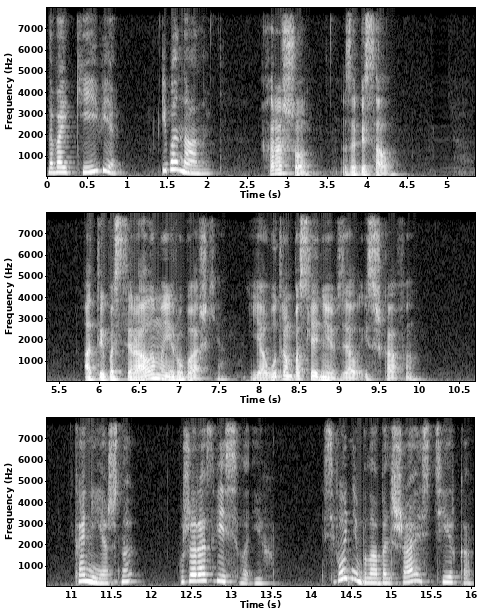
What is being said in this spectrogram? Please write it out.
Давай киви и бананы. Хорошо, записал. А ты постирала мои рубашки? Я утром последнюю взял из шкафа. Конечно, уже развесила их. Сегодня была большая стирка.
